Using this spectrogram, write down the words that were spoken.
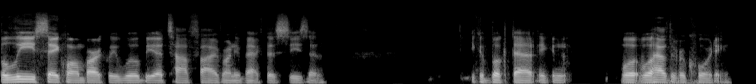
believe Saquon Barkley will be a top five running back this season. You can book that. You can. We'll, we'll have the recording.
